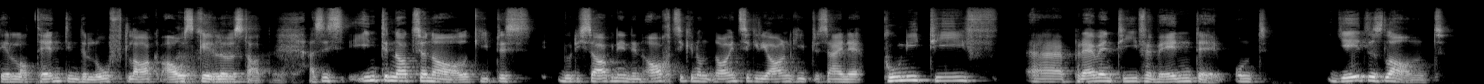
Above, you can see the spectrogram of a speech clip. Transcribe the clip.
der latent in der Luft lag, ausgelöst hat. Also es ist international gibt es würde ich sagen, in den 80er und 90er Jahren gibt es eine punitiv äh, präventive Wende und jedes Land,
